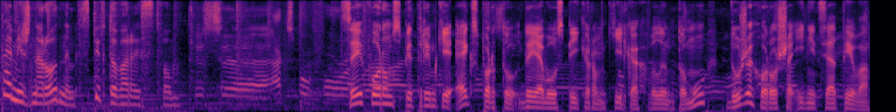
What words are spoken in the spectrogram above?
та міжнародним співтовариством. Цей форум з підтримки експорту, де я був спікером кілька хвилин тому, дуже хороша ініціатива,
